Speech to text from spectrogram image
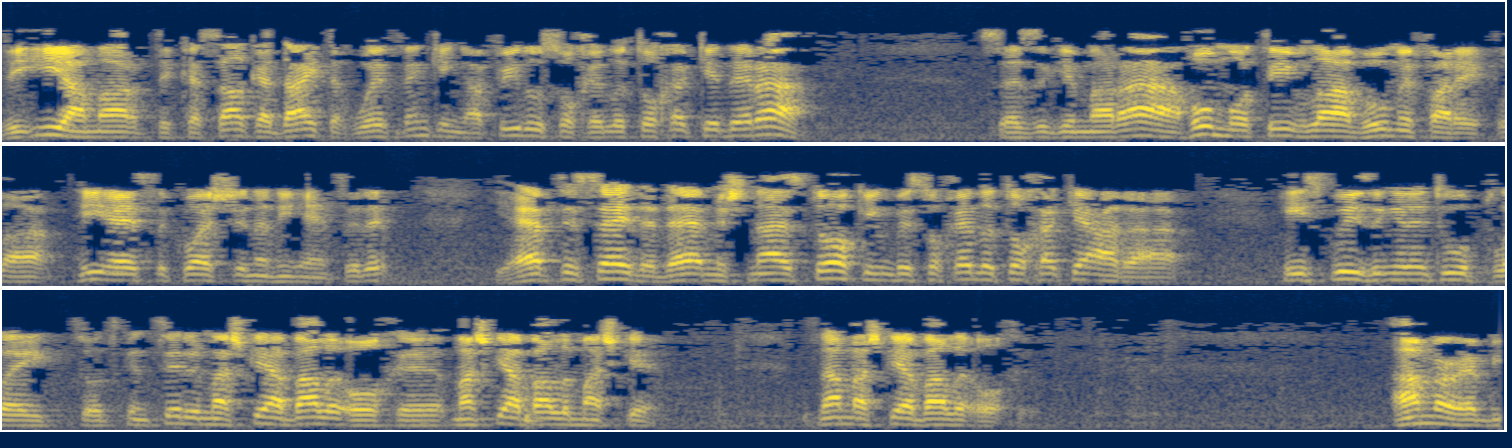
v'i amar tekasal kadaitach. We're thinking afilu sochel letocha kedera. Says the Gemara, who motiv lav, who mefarek. He asked the question and he answered it. You have to say that that Mishnah is talking besochel letocha ke'ara. He's squeezing it into a plate, so it's considered mashke abale oche, mashke abale mashke. It's not mashke abale oche. Amar Rabbi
